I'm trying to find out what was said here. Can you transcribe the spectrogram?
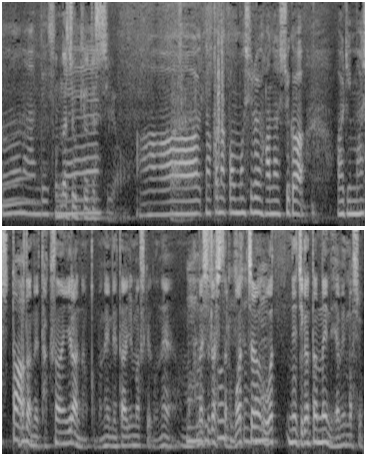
そうなんです、ね、そんな状況ですよ。ああ、はい、なかなか面白い話がありました。まだねたくさんイランなんかもねネタありますけどね。話し出したら終わっちゃう、ね、ね、時間足んないんでやめましょ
